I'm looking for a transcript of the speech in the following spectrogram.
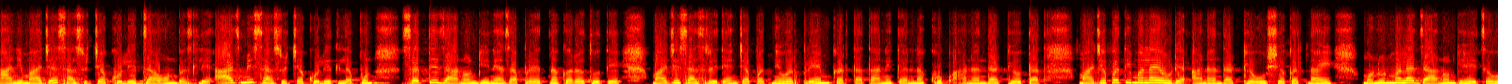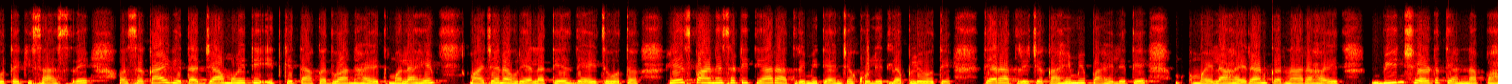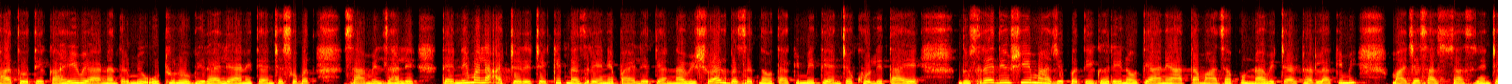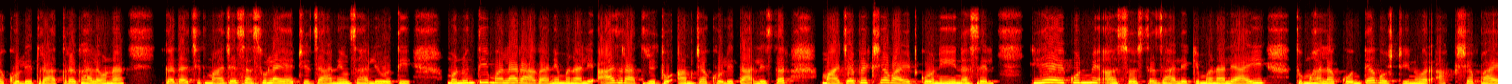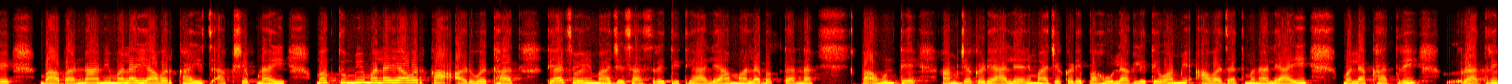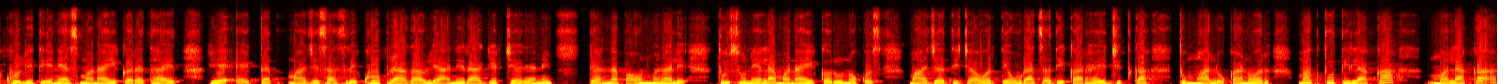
आणि माझ्या सासूच्या खोलीत जाऊन बसले. आज मी सासूच्या खोलीत लपून सत्य जाणून घेण्याचा प्रयत्न करत होते. माझे सासरे त्यांच्या पत्नीवर प्रेम करतात आणि त्यांना खूप आनंदात ठेवतात. माझे पती मला एवढे आनंदात ठेवू शकत नाही. म्हणून मला जाणून घ्यायचं होतं की सासरे असं काय घेतात ज्यामुळे ते इतके ताकदवान आहेत. मला हे माझ्या नवऱ्याला तेच द्यायचं होतं. हेच पाहण्यासाठी त्या रात्री मी त्यांच्या खोलीत लपले होते. त्या रात्रीचे काही मी पाहिले ते मला हैराण करणार आहेत. बिन शर्ट त्यांना पाहत होते. काही वेळानंतर मी उठून उभी राहिले आणि त्यांच्यासोबत सामील झाले. त्यांनी मला आश्चर्यचकित नजरेने पाहिले. त्यांना विश्वास बसत नव्हता की मी त्यांच्या खोलीत आहे. दुसऱ्या दिवशी माझे पती घरी नव्हते आणि आता माझा पुन्हा विचार ठरला की मी माझ्या सासू सासऱ्यांच्या खोलीत रात्र घालवणार. कदाचित माझ्या सासूला याची जाणीव झाली होती. म्हणून ती मला रागाने म्हणाली आज रात्री तू आमच्या खोलीत आलीस तर माझ्यापेक्षा वाईट कोणीही नसेल. हे ऐकून मी अस्वस्थ झाले की म्हणाले आई तुम्हाला कोणत्या गोष्टींवर आक्षेप आहे. बाबांना आणि मला यावर काहीच आक्षेप नाही. मग तुम्ही मला यावर का अडवत आहात? त्याचवेळी माझे सासरे तिथे आले. आम्हाला बघताना पाहून ते आमच्याकडे आले आणि माझ्याकडे पाहू लागले. तेव्हा मी आवाजात म्हणाले आई मला खात्री रात्री खोलीत येण्यास मनाई करत आहेत. हे ऐकतात माझे सासरे खूप रागावले आणि रागीट चेहऱ्याने त्यांना पाहून म्हणाले तू सुनेला मनाई करू नकोस. माझ्या तिच्यावर तेवढाच अधिकार आहे जितका तुम्हा लोकांवर. मग तू तिला का मला का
